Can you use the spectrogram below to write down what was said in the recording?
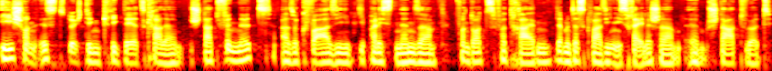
eh schon ist durch den Krieg, der jetzt gerade stattfindet. Also quasi die Palästinenser von dort zu vertreiben, damit das quasi ein israelischer äh, Staat wird.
